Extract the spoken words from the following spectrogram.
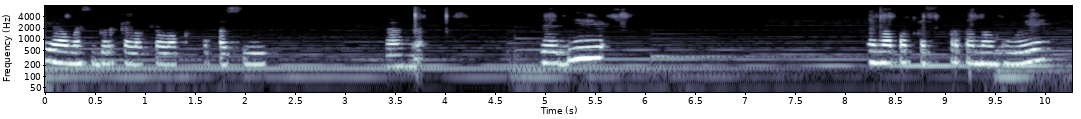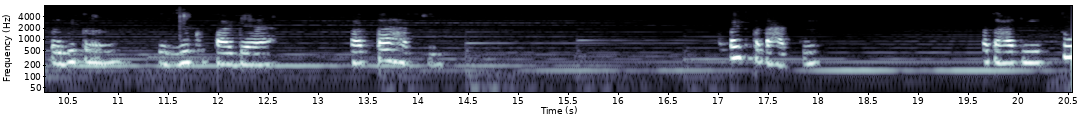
ya masih berkelok-kelok pasti ya enggak. Jadi tema podcast pertama gue lebih tertuju kepada patah hati. Apa itu patah hati? Patah hati itu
